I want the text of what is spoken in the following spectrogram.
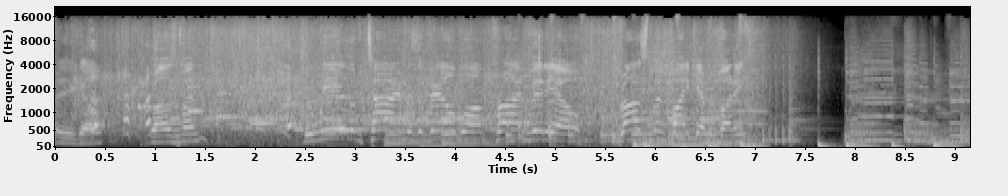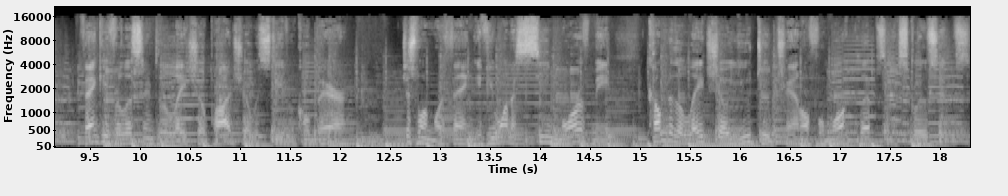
There you go. Rosamund. The Wheel of Time is available on Prime Video. Rosamund Pike, everybody. Thank you for listening to the Late Show Pod Show with Stephen Colbert. Just one more thing. If you want to see more of me, come to the Late Show YouTube channel for more clips and exclusives.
